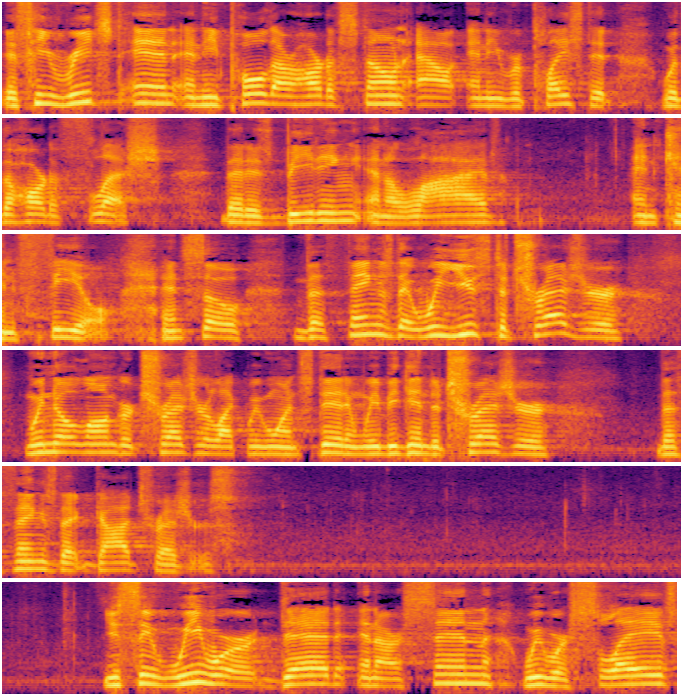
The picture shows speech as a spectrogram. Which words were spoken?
is he reached in and he pulled our heart of stone out and he replaced it with a heart of flesh that is beating and alive and can feel. And so the things that we used to treasure, we no longer treasure like we once did, and we begin to treasure the things that God treasures. You see, we were dead in our sin. We were slaves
